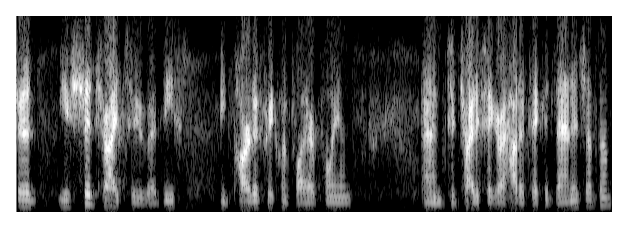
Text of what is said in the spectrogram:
should you should try to at least be part of frequent flyer plans and to try to figure out how to take advantage of them.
